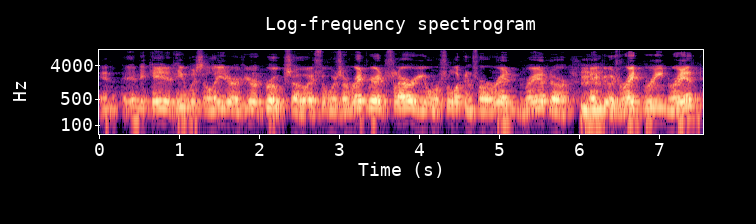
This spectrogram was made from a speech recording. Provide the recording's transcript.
in, indicated he was the leader of your group. So if it was a red red flare, you were looking for a red red, or maybe it was red green red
